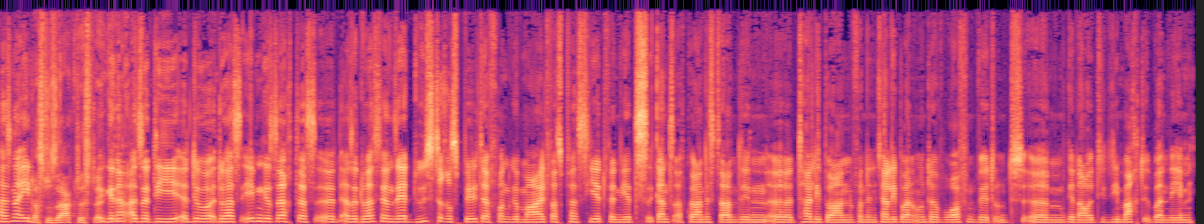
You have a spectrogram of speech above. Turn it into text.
Hasnain, dass du sagtest. Äh, genau, also die, du, du hast eben gesagt, dass, äh, also du hast ja ein sehr düsteres Bild davon gemalt, was passiert, wenn jetzt ganz Afghanistan den äh, Taliban, von den Taliban unterworfen wird und ähm, genau, die die Macht übernehmen.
